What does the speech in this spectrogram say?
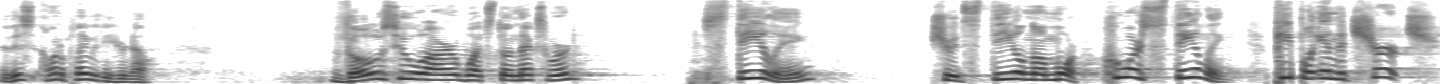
Now this, I want to play with you here now. Those who are, what's the next word? Stealing should steal no more. Who are stealing? People in the church.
